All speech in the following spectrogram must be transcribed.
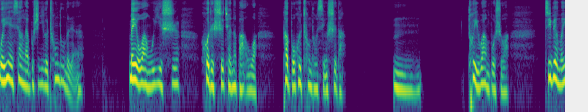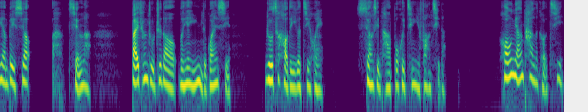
文燕向来不是一个冲动的人，没有万无一失或者十全的把握，他不会冲动行事的。嗯，退一万步说，即便文燕被萧擒了，白城主知道文燕与你的关系，如此好的一个机会，相信他不会轻易放弃的。红娘叹了口气，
